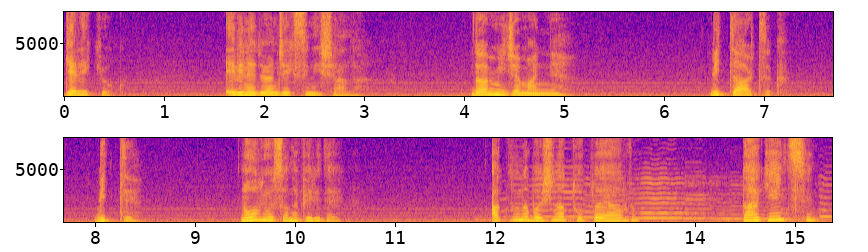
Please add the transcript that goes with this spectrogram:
Gerek yok. Evine döneceksin inşallah. Dönmeyeceğim anne. Bitti artık. Bitti. Ne oluyor sana Feride? Aklını başına topla yavrum. Daha gençsin.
